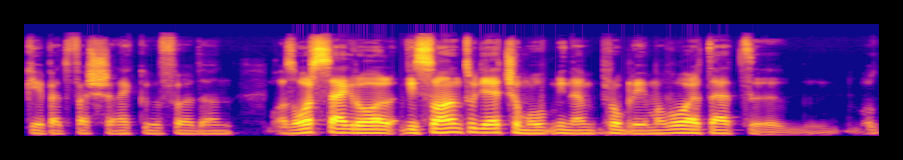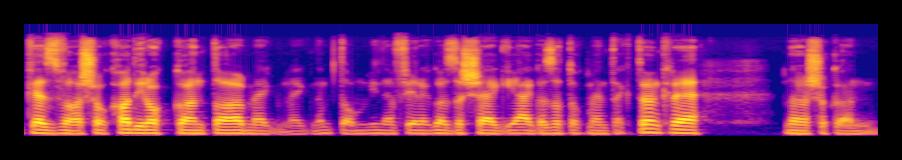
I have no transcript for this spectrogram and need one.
képet fessenek külföldön az országról, viszont ugye egy csomó minden probléma volt, tehát kezdve a sok hadirokkantal, meg, meg nem tudom, mindenféle gazdasági ágazatok mentek tönkre, nagyon sokan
